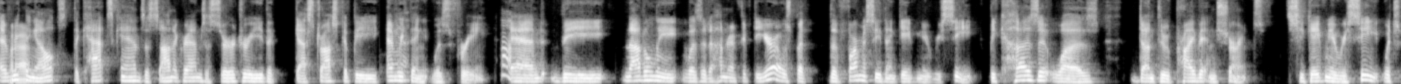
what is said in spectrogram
Everything else, the CAT scans, the sonograms, the surgery, the gastroscopy, everything was free. Huh. And the not only was it 150 euros, but the pharmacy then gave me a receipt because it was done through private insurance. She gave me a receipt, which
